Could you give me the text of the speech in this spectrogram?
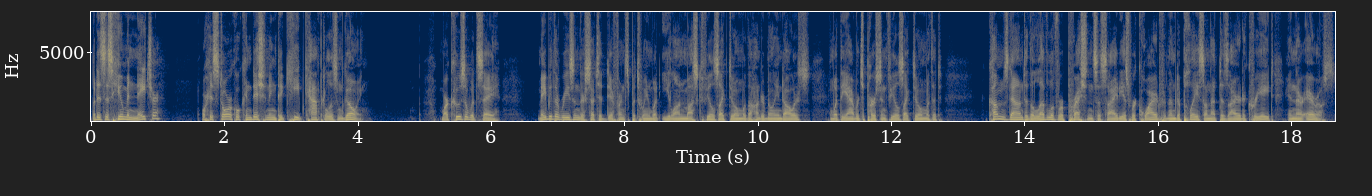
But is this human nature or historical conditioning to keep capitalism going? Marcuse would say maybe the reason there's such a difference between what Elon Musk feels like doing with $100 million and what the average person feels like doing with it comes down to the level of repression society is required for them to place on that desire to create in their eros.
